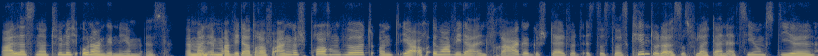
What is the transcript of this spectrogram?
weil es natürlich unangenehm ist. Wenn man Mhm. immer wieder darauf angesprochen wird und ja auch immer wieder in Frage gestellt wird, ist es das Kind oder ist es vielleicht dein Erziehungsstil?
